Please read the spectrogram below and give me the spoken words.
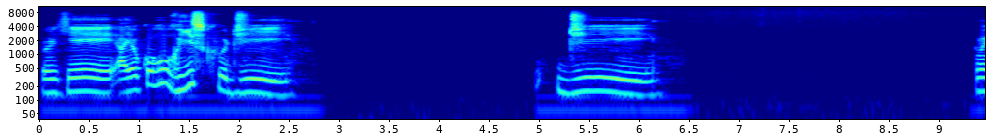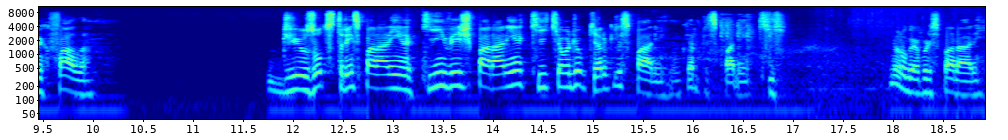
Porque aí eu corro o risco de... De... Como é que fala? De os outros trens pararem aqui em vez de pararem aqui, que é onde eu quero que eles parem. Não quero que eles parem aqui. É lugar para eles pararem.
